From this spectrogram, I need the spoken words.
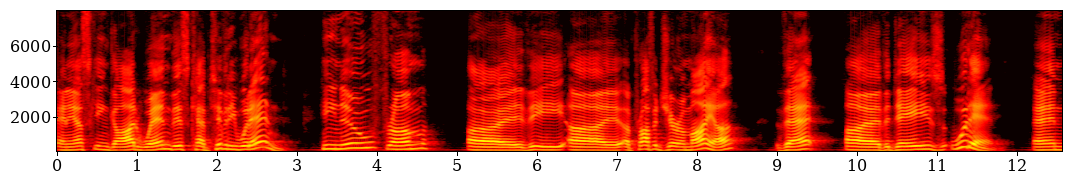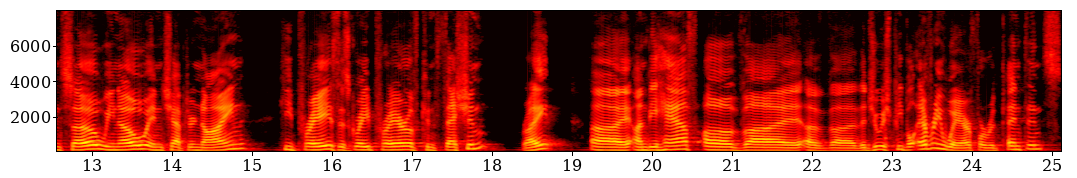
and asking God when this captivity would end. He knew from uh, the uh, prophet Jeremiah that uh, the days would end. And so we know in chapter 9, he prays this great prayer of confession, right? Uh, on behalf of, uh, of the Jewish people everywhere for repentance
